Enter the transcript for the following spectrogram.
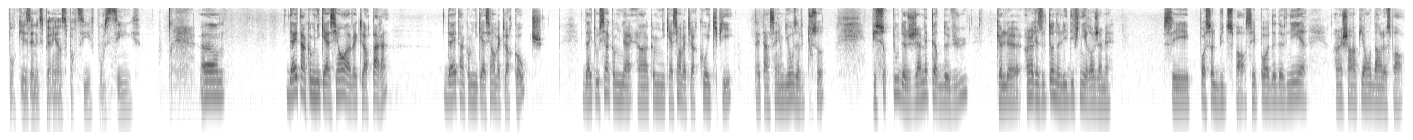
pour qu'ils aient une expérience sportive positive? Euh, d'être en communication avec leurs parents, d'être en communication avec leur coach, d'être aussi en, communi- en communication avec leurs coéquipiers, d'être en symbiose avec tout ça, puis surtout de jamais perdre de vue que un résultat ne les définira jamais. C'est pas ça le but du sport. C'est pas de devenir un champion dans le sport.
